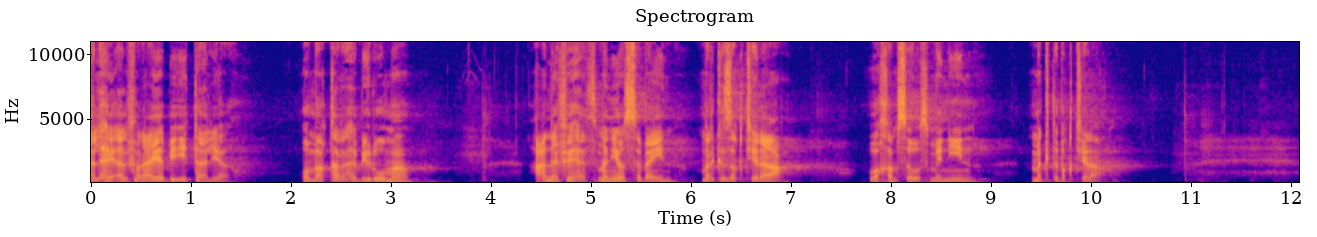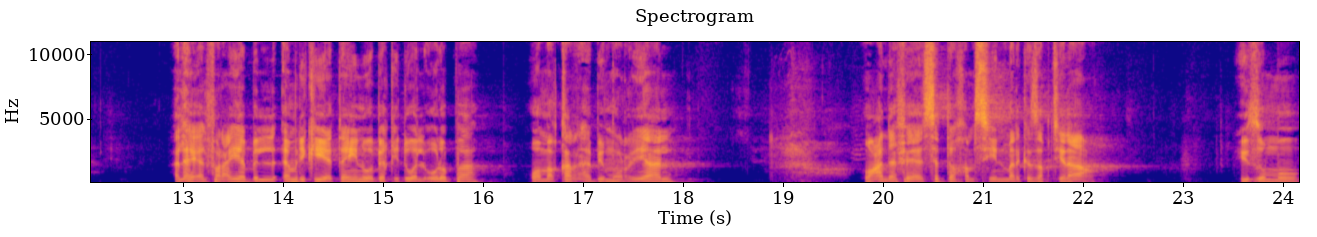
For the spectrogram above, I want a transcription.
الهيئة الفرعية بإيطاليا ومقرها بروما عندنا فيها 78 مركز اقتراع و85 مكتب اقتراع. الهيئة الفرعية بالأمريكيتين وباقي دول أوروبا ومقرها بمونريال وعندنا فيها 56 مركز اقتراع يضموا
